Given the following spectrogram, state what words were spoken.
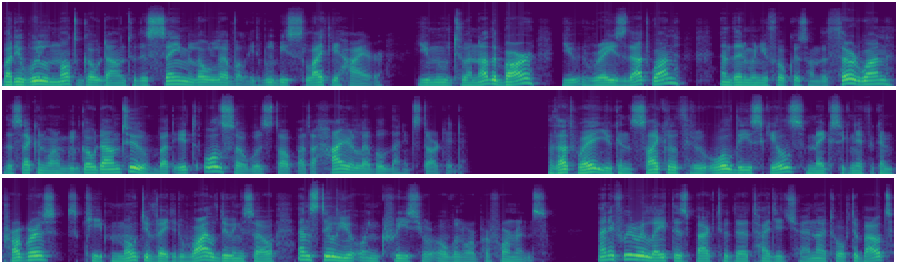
but it will not go down to the same low level, it will be slightly higher you move to another bar, you raise that one, and then when you focus on the third one, the second one will go down too, but it also will stop at a higher level than it started. That way, you can cycle through all these skills, make significant progress, keep motivated while doing so, and still you increase your overall performance. And if we relate this back to the Taiji Quan I talked about,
